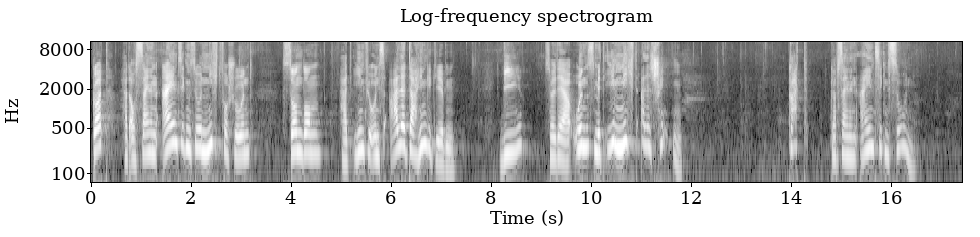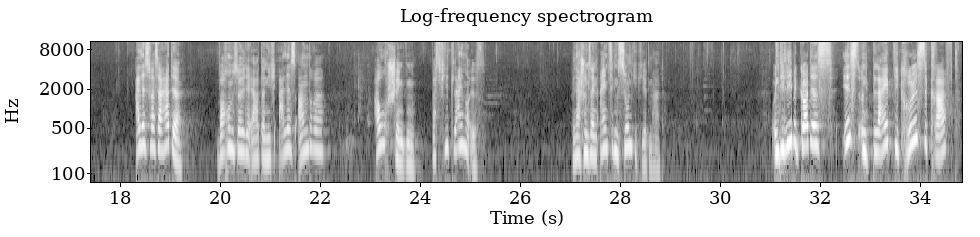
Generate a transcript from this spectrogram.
Gott hat auch seinen einzigen Sohn nicht verschont, sondern hat ihn für uns alle dahingegeben. Wie sollte er uns mit ihm nicht alles schenken? Gott gab seinen einzigen Sohn. Alles, was er hatte. Warum sollte er dann nicht alles andere auch schenken, was viel kleiner ist? Wenn er schon seinen einzigen Sohn gegeben hat. Und die Liebe Gottes ist und bleibt die größte Kraft,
